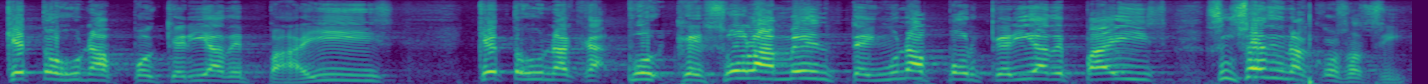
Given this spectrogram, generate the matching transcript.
Que esto es una porquería de país, que esto es una... Porque solamente en una porquería de país sucede una cosa así.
